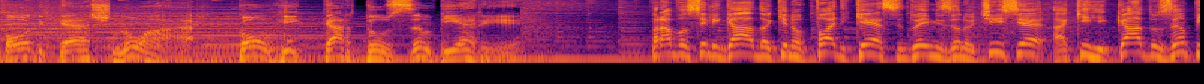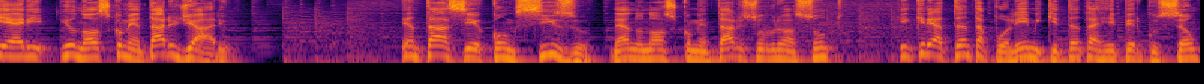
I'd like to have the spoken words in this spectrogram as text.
Podcast no ar com Ricardo Zampieri. Para você ligado aqui no podcast do MZ Notícia, aqui Ricardo Zampieri e o nosso comentário diário. Tentar ser conciso né, no nosso comentário sobre um assunto que cria tanta polêmica e tanta repercussão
